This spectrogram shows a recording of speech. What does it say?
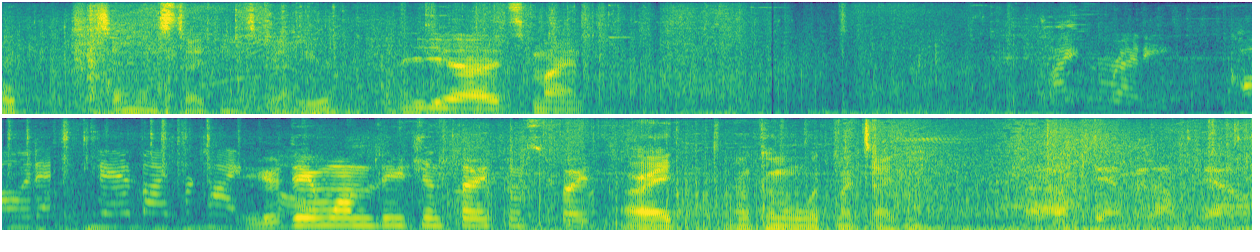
Oh, someone's Titan's got here. Yeah, it's mine. Titan ready. Call it. Stand for Titanfall. You didn't want Legion Titans fight? Alright, I'm coming with my Titan. Oh, damn it, I'm down.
